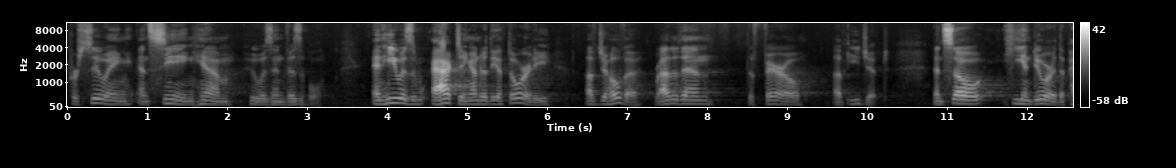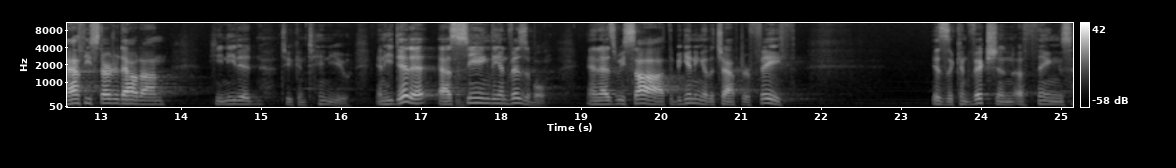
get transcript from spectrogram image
pursuing and seeing him who was invisible. And he was acting under the authority of Jehovah rather than the Pharaoh of Egypt. And so he endured. The path he started out on, he needed to continue. And he did it as seeing the invisible. And as we saw at the beginning of the chapter, faith is the conviction of things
